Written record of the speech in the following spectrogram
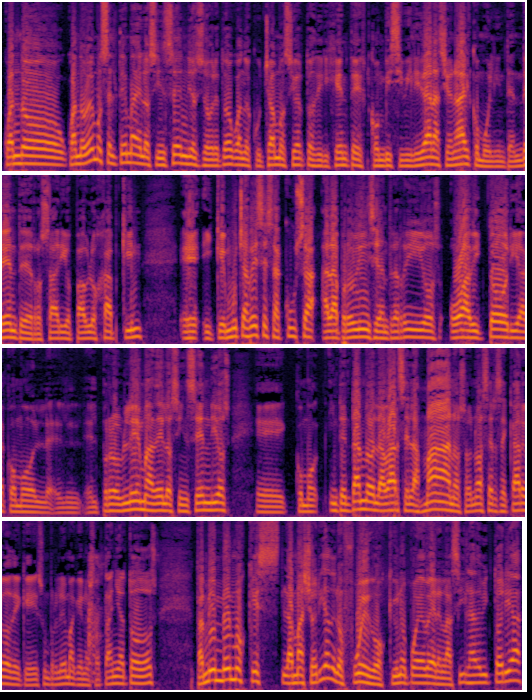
Cuando, cuando vemos el tema de los incendios y sobre todo cuando escuchamos ciertos dirigentes con visibilidad nacional como el intendente de Rosario, Pablo Hapkin, eh, y que muchas veces acusa a la provincia de Entre Ríos o a Victoria como el, problema de los incendios, eh, como intentando lavarse las manos o no hacerse cargo de que es un problema que nos atañe a todos. También vemos que es la mayoría de los fuegos que uno puede ver en las islas de Victoria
